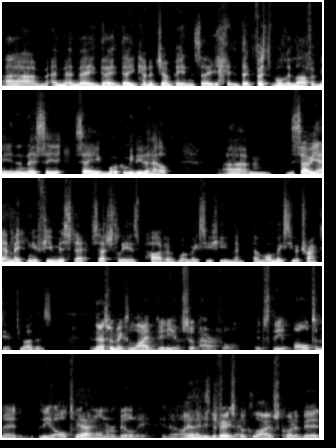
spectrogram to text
Um, and and they they they kind of jump in and say that first of all they laugh at me, and then they say say what can we do to help. Um, so yeah, making a few missteps actually is part of what makes you human and what makes you attractive to others. And that's what makes live video so powerful. It's the ultimate, the ultimate Yeah. vulnerability. You know, I, Yeah, I do the true. Facebook lives quite a bit.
